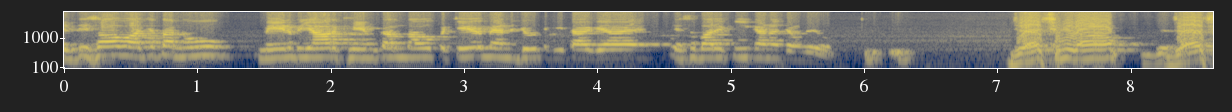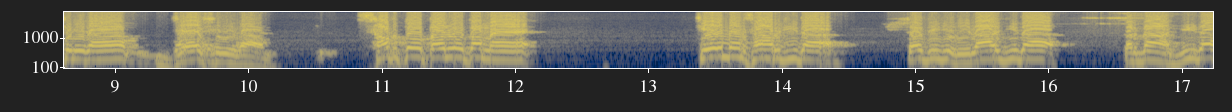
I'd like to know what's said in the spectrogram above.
ਸਿੱਧੀ ਸਾਹਿਬ, ਅੱਜ ਤੁਹਾਨੂੰ ਮੇਨ ਬਾਜ਼ਾਰ ਖੇਮ ਕਰਨ ਦਾ ਉਪ ਚੇਅਰਮੈਨ ਨਿਯੁਕਤ ਕੀਤਾ ਗਿਆ ਹੈ। ਇਸ ਬਾਰੇ ਕੀ ਕਹਿਣਾ ਚਾਹੁੰਦੇ ਹੋ? ਜੈ ਸ਼੍ਰੀ ਰਾਮ, ਜੈ ਸ਼੍ਰੀ ਰਾਮ, ਜੈ ਸ਼੍ਰੀ ਰਾਮ। ਸਭ ਤੋਂ ਪਹਿਲਾਂ ਤਾਂ ਮੈਂ ਚੇਅਰਮੈਨ ਸਾਹਿਬ ਜੀ ਦਾ, ਚੌਧਰੀ ਹੀਰੀ ਲਾਲ ਜੀ ਦਾ, ਪ੍ਰਧਾਨ ਜੀ ਦਾ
